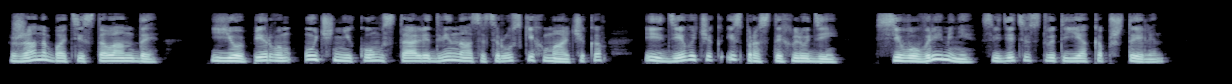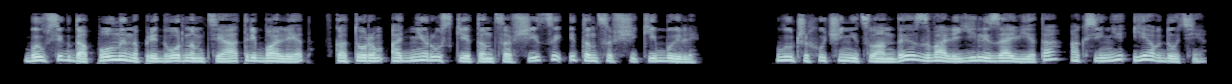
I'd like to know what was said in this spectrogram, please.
Жана Батиста Ланде. Ее первым учеником стали 12 русских мальчиков и девочек из простых людей. С сего времени, свидетельствует Якоб Штеллин, был всегда полный на придворном театре балет, в котором одни русские танцовщицы и танцовщики были. Лучших учениц Ланде звали Елизавета, Аксинья и Авдотья.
